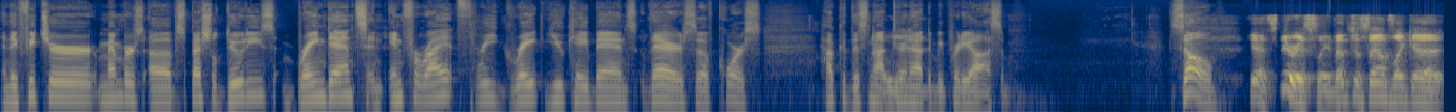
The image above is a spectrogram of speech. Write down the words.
And they feature members of Special Duties, Brain Dance, and Infa Riot, three great UK bands there. So, of course, how could this not Oh, turn yeah. out to be pretty awesome? So, Yeah, seriously, that just sounds like a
